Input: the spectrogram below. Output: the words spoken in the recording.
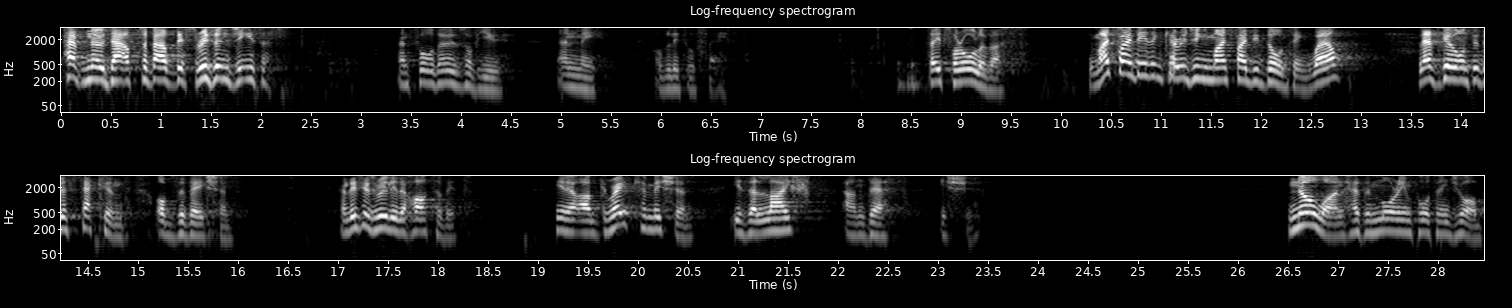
have no doubts about this risen Jesus. And for those of you and me of little faith. So it's for all of us. You might find it encouraging, you might find it daunting. Well, let's go on to the second observation. And this is really the heart of it. You know, our Great Commission is a life and death issue. No one has a more important job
